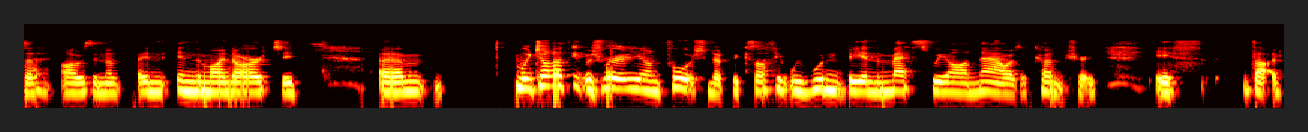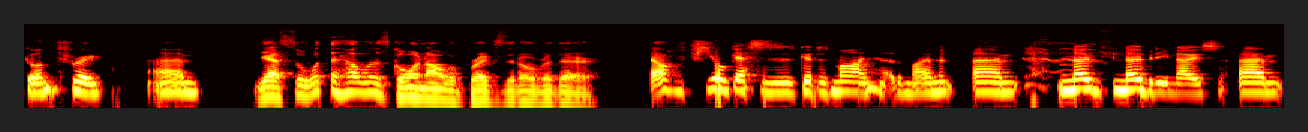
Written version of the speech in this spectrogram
uh, I was in, a, in in the minority, um, which I think was really unfortunate because I think we wouldn't be in the mess we are now as a country if that had gone through. Um, yeah. So what the hell is going on with Brexit over there? Oh, your guess is as good as mine at the moment. Um, no, nobody knows. Um,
